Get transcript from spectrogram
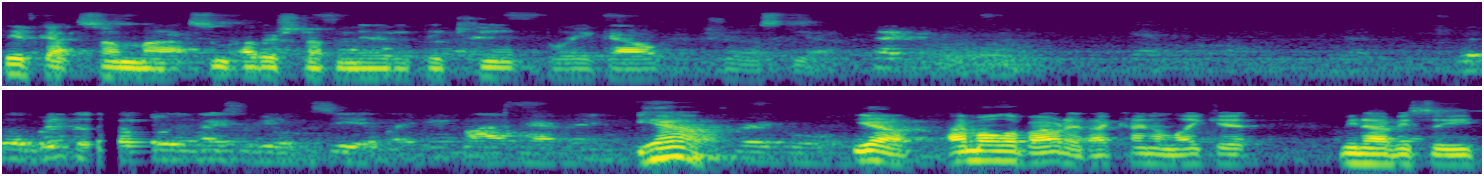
they've got some uh, some other stuff in there that they can't break out just yet. With the windows, it's really nice to be able to see it like live happening. Yeah, very cool. yeah, I'm all about it. I kind of like it. I mean, obviously,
